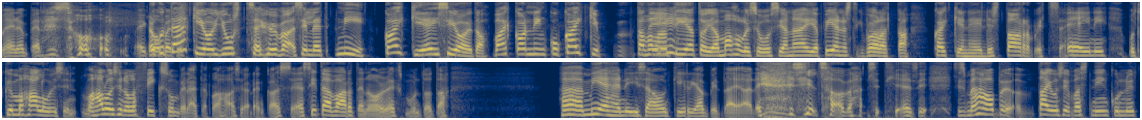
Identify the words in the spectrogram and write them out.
meidän perheessä ole ollut. Eikä No kun tämäkin on just se hyvä, silleen, että niin, kaikki ei sijoita. Vaikka on niin kuin kaikki tavallaan Niin. tieto ja mahdollisuus ja näin, ja pienestäkin voi olla, että kaikkien ei edes tarvitse. Ei niin, mutta kyllä mä haluaisin, mä haluaisin olla fiksumpi näiden raha-asioiden kanssa. Ja sitä varten on onneksi mun tota, miehen isä on kirjanpitäjä, niin siltä saa vähän sit jeesi. Siis mähän opi, tajusin vasta niin kuin nyt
